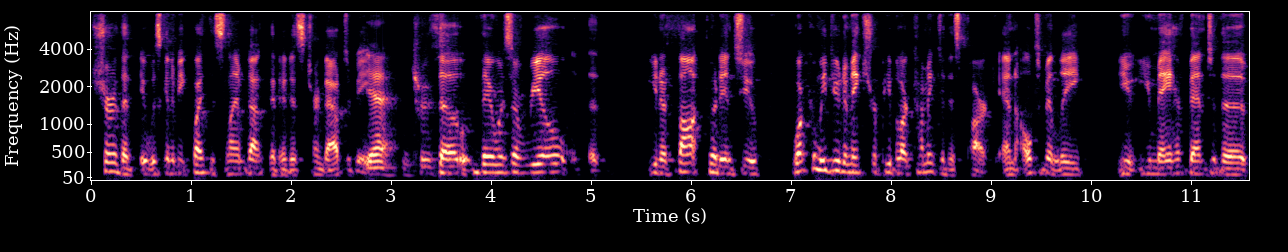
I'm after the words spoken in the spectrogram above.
sure that it was going to be quite the slam dunk that it has turned out to be. Yeah true so there was a real uh, you know thought put into what can we do to make sure people are coming to this park and ultimately you you may have been to the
